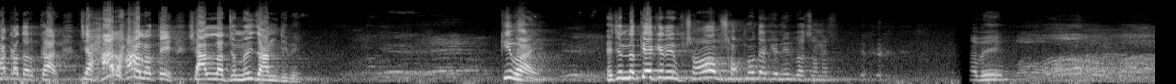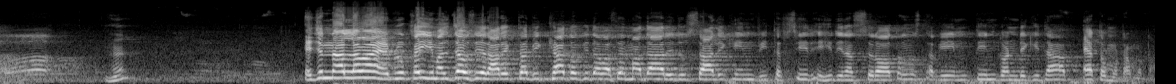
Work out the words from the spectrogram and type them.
থাকা দরকার যে হার হালতে সে আল্লাহর জন্যই জান দিবে। কি ভাই? এই জন্য কে কে সব স্বপ্ন দেখে নির্বাচনের। হবে। হ্যাঁ? এই জন্য আল্লামা ইবনুল কাইয়িম আল জাওজির আরেকটা বিখ্যাত কিতাব আছে, মাদারিজুস সালিকিন ফি তাফসীর ইহদিনাস সিরাতাল মুস্তাকিম। তিন খণ্ডে কিতাব, এত মোটা মোটা।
